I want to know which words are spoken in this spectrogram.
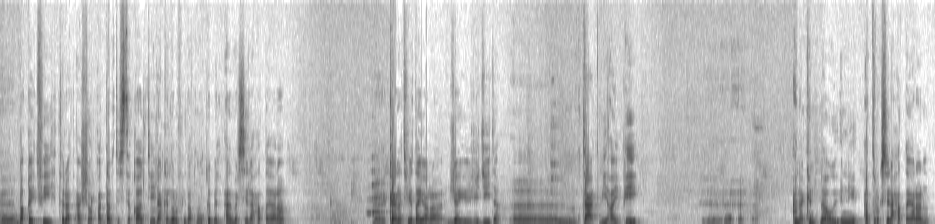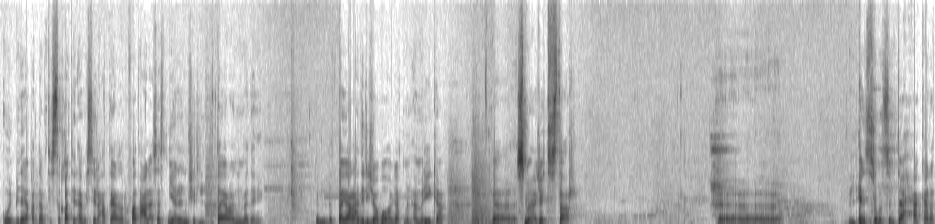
بقيت فيه ثلاث أشهر. قدمت استقالتي لكن رفضت من قبل آمر سلاح الطيران. كانت في طيارة جاية جديدة بتاعت VIP أنا كنت ناوي إني أترك سلاح الطيران ومن البداية قدمت استقالتي لآمر سلاح الطيران رفضت على أساس إني أنا نمشي للطيران المدني. الطيارة هذه اللي جابوها جت من أمريكا اسمها JetStar. ال instruments بتاعها كانت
